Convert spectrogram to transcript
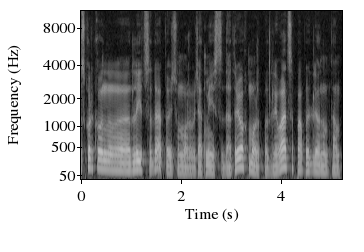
сколько он э, длится, да, то есть он может быть от месяца до трех, может продлеваться по определенным там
